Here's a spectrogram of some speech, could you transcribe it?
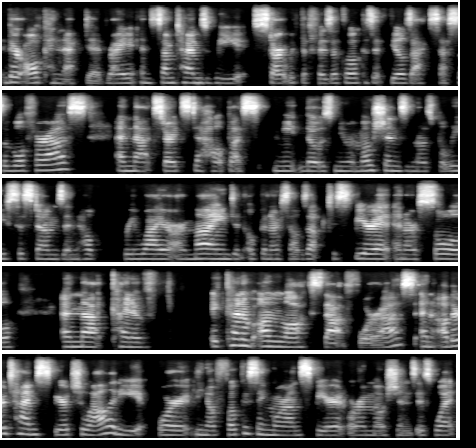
they're all connected, right? And sometimes we start with the physical because it feels accessible for us. And that starts to help us meet those new emotions and those belief systems and help rewire our mind and open ourselves up to spirit and our soul. And that kind of it kind of unlocks that for us and other times spirituality or you know focusing more on spirit or emotions is what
